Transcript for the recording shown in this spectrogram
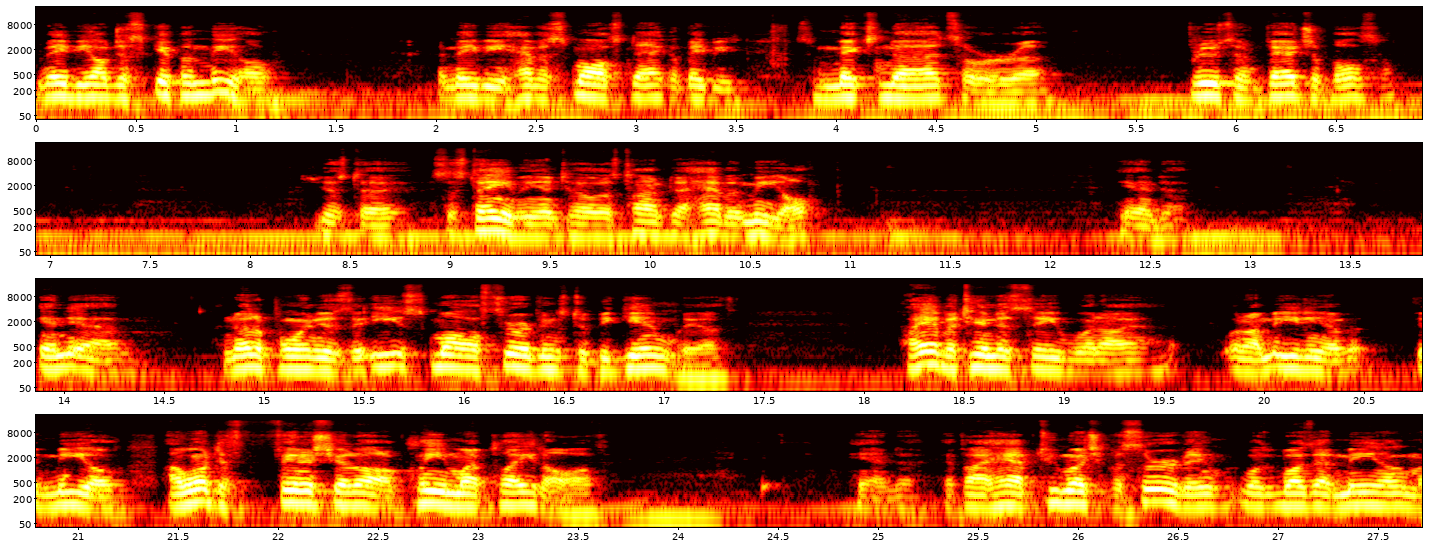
Maybe I'll just skip a meal. And maybe have a small snack of maybe some mixed nuts or uh, fruits and vegetables just to sustain me until it's time to have a meal. And uh, and uh, another point is to eat small servings to begin with. I have a tendency when I when I'm eating a, a meal, I want to finish it all, clean my plate off. And uh, if I have too much of a serving, what, what does that mean? I'm,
